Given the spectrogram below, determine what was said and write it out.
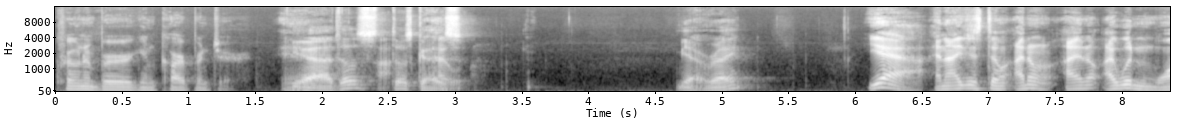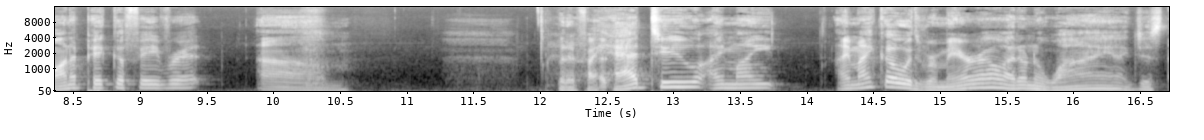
Cronenberg and Carpenter. And yeah, those those guys. yeah, right. Yeah, and I just don't. I don't. I don't. I wouldn't want to pick a favorite. Um, but if I had to, I might. I might go with Romero. I don't know why. I just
